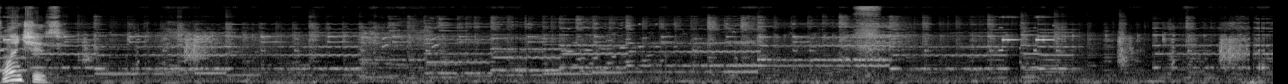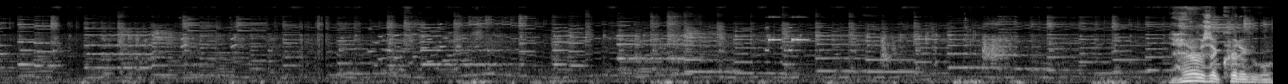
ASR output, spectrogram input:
flinches. There's a critical.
